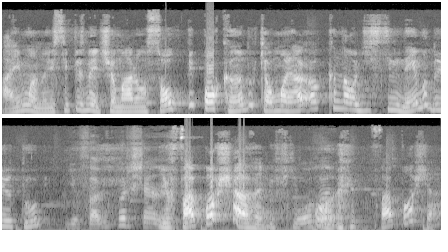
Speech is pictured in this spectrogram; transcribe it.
Aí, mano, eles simplesmente chamaram só o Pipocando, que é o maior canal de cinema do YouTube, E o Fábio Porchat, e né? o Fábio Pochá, velho. Porra. Pô, Fábio Pochá.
